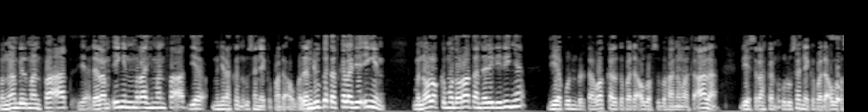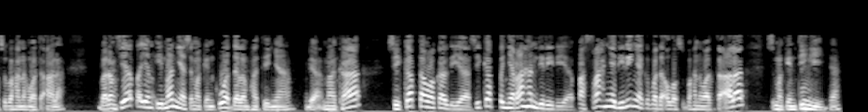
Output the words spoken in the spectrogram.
mengambil manfaat ya dalam ingin meraih manfaat dia menyerahkan urusannya kepada Allah dan juga tatkala dia ingin menolak kemudaratan dari dirinya dia pun bertawakal kepada Allah Subhanahu wa taala dia serahkan urusannya kepada Allah Subhanahu wa taala barang siapa yang imannya semakin kuat dalam hatinya ya maka sikap tawakal dia sikap penyerahan diri dia pasrahnya dirinya kepada Allah Subhanahu wa taala semakin tinggi ya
